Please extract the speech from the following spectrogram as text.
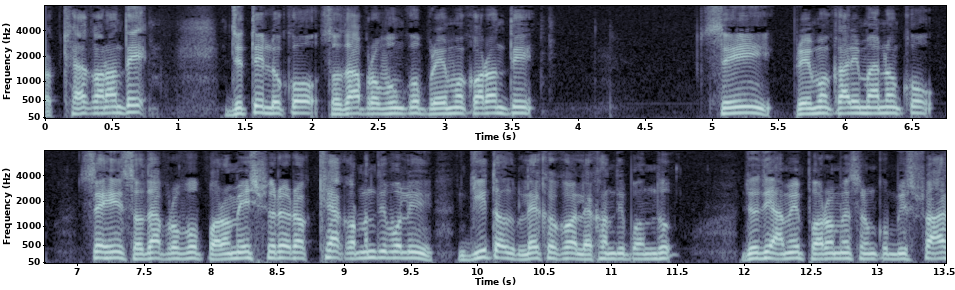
ରକ୍ଷା କରନ୍ତି। ଯେତେ ଲୋକ ସଦାପ୍ରଭୁଙ୍କୁ ପ୍ରେମ କରନ୍ତି ସେଇ ପ୍ରେମକାରୀମାନଙ୍କୁ ସେହି ସଦାପ୍ରଭୁ ପରମେଶ୍ୱର ରକ୍ଷା କରନ୍ତି ବୋଲି ଗୀତ ଲେଖକ ଲେଖନ୍ତି ବନ୍ଧୁ ଯଦି ଆମେ ପରମେଶ୍ୱରଙ୍କୁ ବିଶ୍ୱାସ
